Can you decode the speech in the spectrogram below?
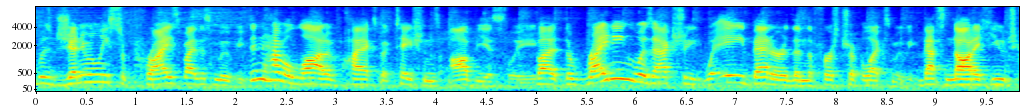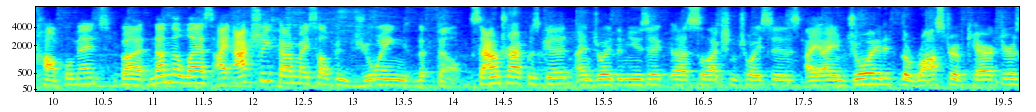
was genuinely surprised by this movie. Didn't have a lot of high expectations, obviously, but the writing was actually way better than the first Triple X movie. That's not a huge compliment, but nonetheless, I actually found myself enjoying the film. Soundtrack was good. I enjoyed the music uh, selection choices. I, I enjoyed the roster of characters.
